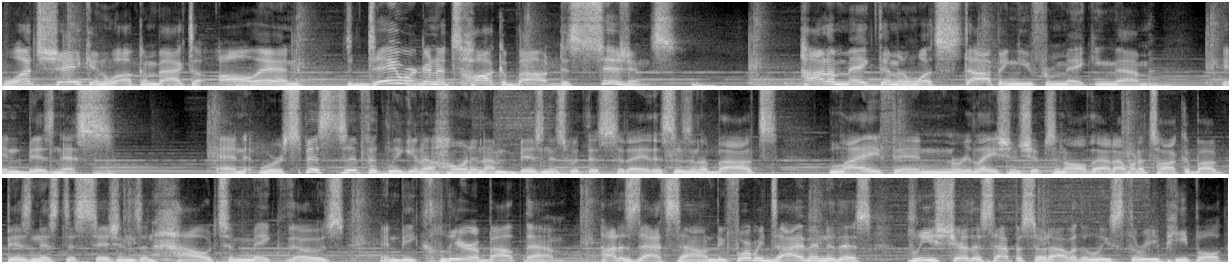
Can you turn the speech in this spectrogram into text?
What's shaking? Welcome back to All In. Today we're going to talk about decisions, how to make them, and what's stopping you from making them in business. And we're specifically going to hone in on business with this today. This isn't about life and relationships and all that. I want to talk about business decisions and how to make those and be clear about them. How does that sound? Before we dive into this, please share this episode out with at least three people.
